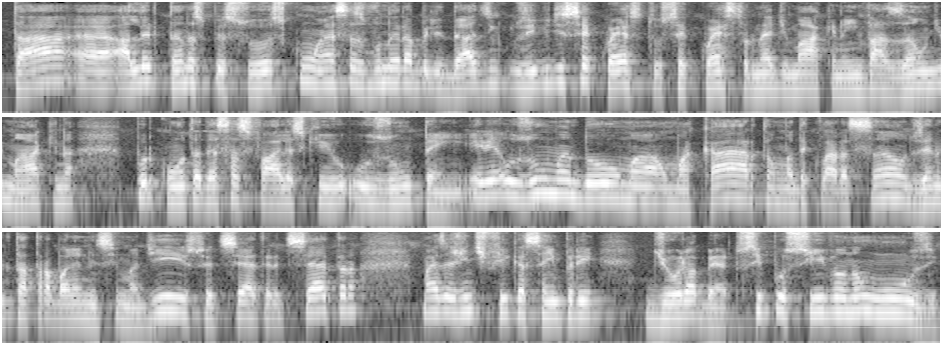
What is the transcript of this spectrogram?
está uh, alertando as pessoas com essas vulnerabilidades, inclusive de sequestro, sequestro né, de máquina, invasão de máquina, por conta dessas falhas que o, o Zoom tem. Ele, o Zoom mandou uma, uma carta, uma declaração, dizendo que está trabalhando em cima disso, etc, etc, mas a gente fica sempre de olho aberto. Se possível, não use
